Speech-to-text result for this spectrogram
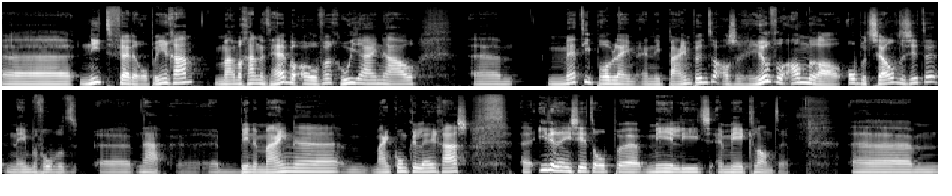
uh, niet verder op ingaan. Maar we gaan het hebben over hoe jij nou um, met die probleem en die pijnpunten, als er heel veel anderen al op hetzelfde zitten, neem bijvoorbeeld uh, nou, uh, binnen mijn, mijn collega's, iedereen zit op meer leads en meer klanten. Ehm,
